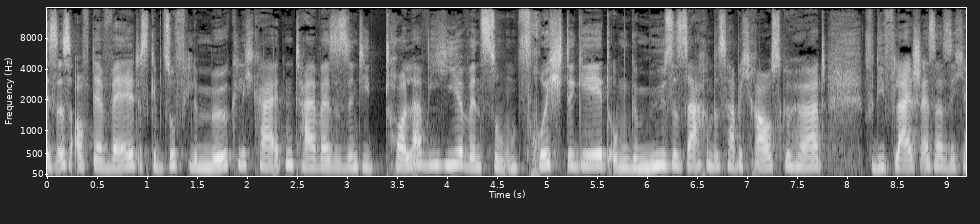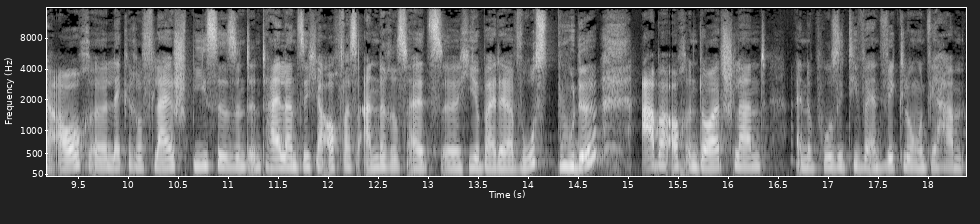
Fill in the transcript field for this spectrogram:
es ist auf der Welt, es gibt so viele Möglichkeiten. Teilweise sind die toller wie hier, wenn es so um Früchte geht, um Gemüsesachen, das habe ich rausgehört. Für die Fleischesser sicher auch. Äh, leckere Fleischspieße sind in Thailand sicher auch was anderes als äh, hier bei der Wurstbude. Aber auch in Deutschland eine positive Entwicklung und wir haben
